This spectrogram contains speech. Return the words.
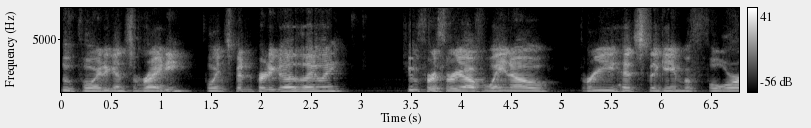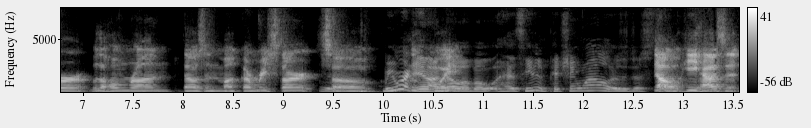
Luke Voit against a righty. Voit's been pretty good lately. Two for three off Wayno. Three hits the game before with a home run. That was in Montgomery start. Yeah. So We weren't Luke in on Voit- Noah, but has he been pitching well, or is it just no, he hasn't.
